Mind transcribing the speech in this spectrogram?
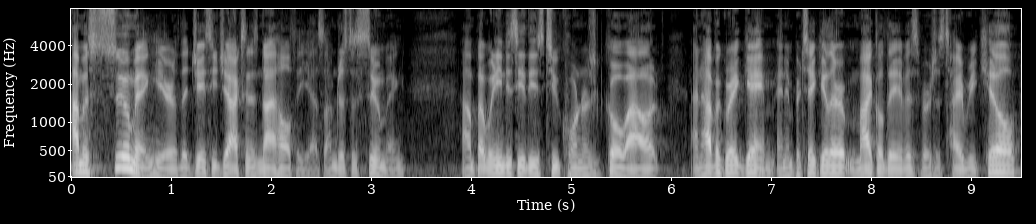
I'm assuming here that J.C. Jackson is not healthy. Yes, I'm just assuming. Um, but we need to see these two corners go out and have a great game. And in particular, Michael Davis versus Tyreek Hill.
